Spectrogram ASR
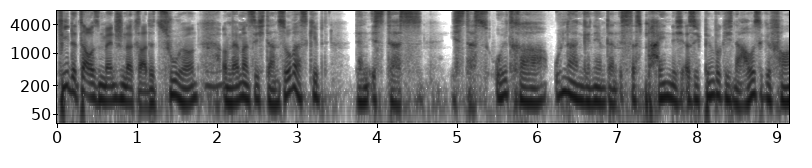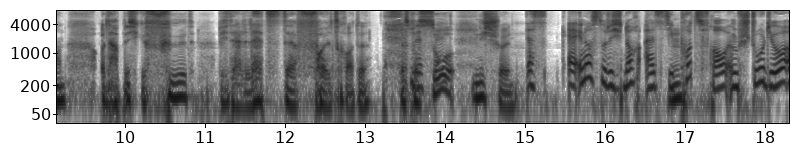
viele tausend Menschen da gerade zuhören. Mhm. Und wenn man sich dann sowas gibt, dann ist das, ist das ultra unangenehm, dann ist das peinlich. Also ich bin wirklich nach Hause gefahren und habe mich gefühlt wie der letzte Volltrottel. Das war so nicht schön. Das erinnerst du dich noch, als die Putzfrau im Studio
